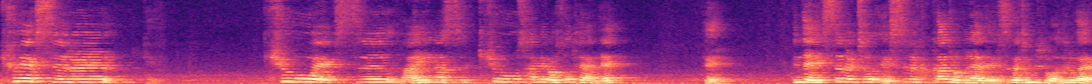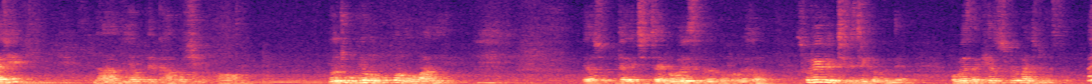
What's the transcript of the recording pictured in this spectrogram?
qx를 qx 마이너스 q3이라고 써도 안 돼? 돼. 근데 x를 저 x를 극한으로 보내야 돼. x가 점점 어디로 가야지? 나 네 옆에 가고 싶어. 요즘 우리 형은 뽀뽀 너무 많이 해. 내가, 소, 내가 진짜 로맨스 그런 거 보면서 소리를 지르지 그러는데 보면서 계속 소리만 지르겠어. 아!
